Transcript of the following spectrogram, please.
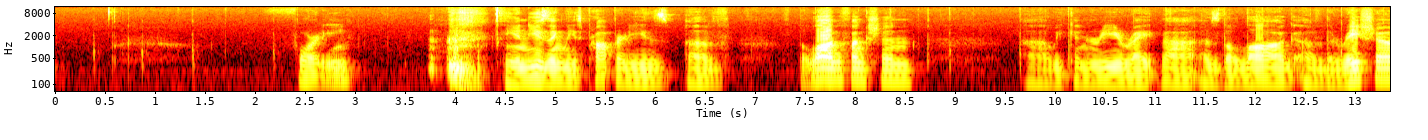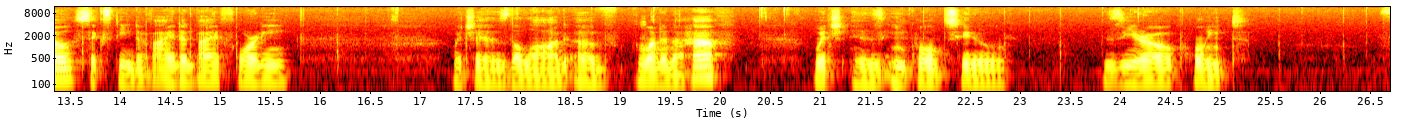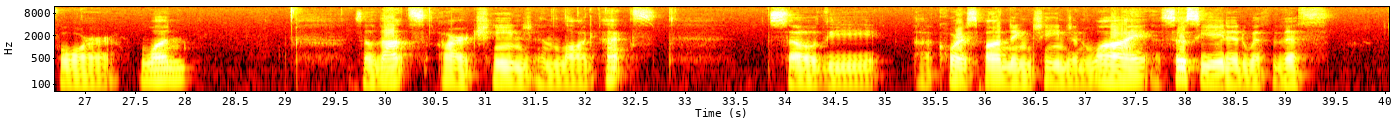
40 and using these properties of the log function uh, we can rewrite that as the log of the ratio 60 divided by 40 which is the log of one and a half which is equal to 0 0.41. So that's our change in log x. So the uh, corresponding change in y associated with this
